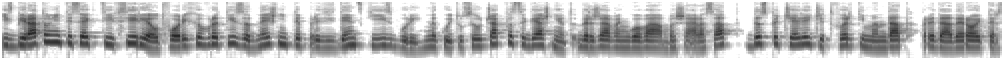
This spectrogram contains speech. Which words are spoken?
Избирателните секции в Сирия отвориха врати за днешните президентски избори, на които се очаква сегашният държавен глава Башар Асад да спечели четвърти мандат, предаде Ройтерс.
